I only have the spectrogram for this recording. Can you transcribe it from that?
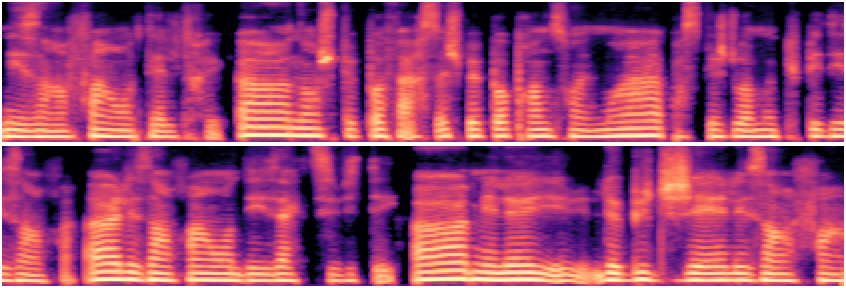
mes enfants ont tel truc. Ah non, je ne peux pas faire ça, je ne peux pas prendre soin de moi parce que je dois m'occuper des enfants. Ah, les enfants ont des activités. Ah, mais là, le budget, les enfants.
